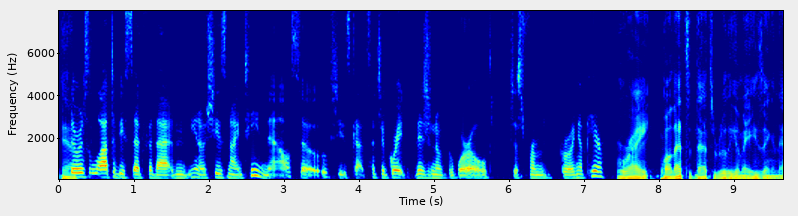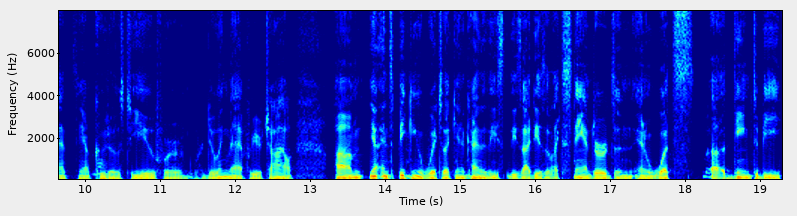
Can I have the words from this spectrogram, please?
yeah. there was a lot to be said for that and you know she's 19 now so she's got such a great vision of the world just from growing up here right well that's that's really amazing and that's you know kudos to you for for doing that for your child um, yeah, and speaking of which, like you know, kind of these these ideas of like standards and and what's uh, deemed to be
